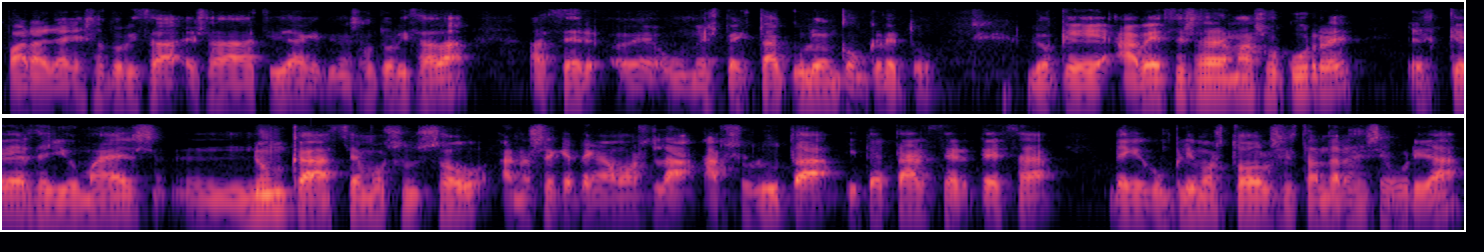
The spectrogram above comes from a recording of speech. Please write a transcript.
para, ya que se autoriza esa actividad que tienes autorizada, hacer eh, un espectáculo en concreto. Lo que a veces además ocurre es que desde Yumaes nunca hacemos un show a no ser que tengamos la absoluta y total certeza de que cumplimos todos los estándares de seguridad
